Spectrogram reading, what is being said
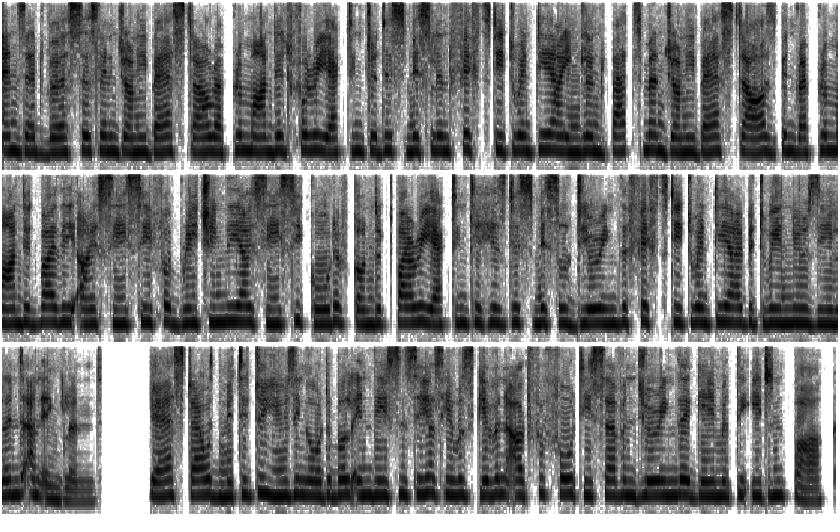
NZ vs in Jonny Bairstow reprimanded for reacting to dismissal in 50 20 England batsman Jonny Bairstow has been reprimanded by the ICC for breaching the ICC Code of Conduct by reacting to his dismissal during the 50/20I between New Zealand and England. Bairstow admitted to using audible indecency as he was given out for 47 during their game at the Eden Park.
